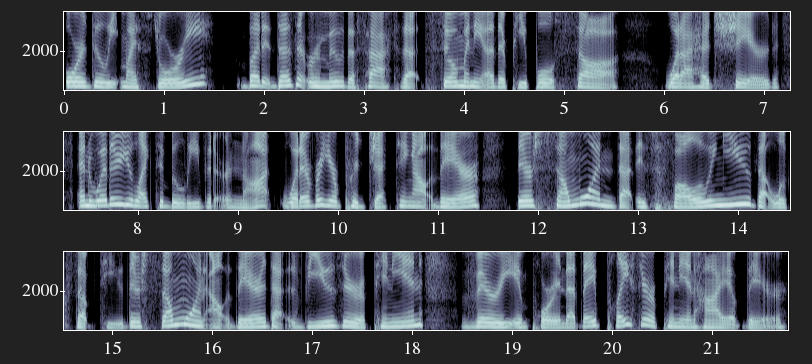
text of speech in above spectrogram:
or delete my story, but it doesn't remove the fact that so many other people saw what I had shared. And whether you like to believe it or not, whatever you're projecting out there, there's someone that is following you that looks up to you. There's someone out there that views your opinion very important, that they place your opinion high up there.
